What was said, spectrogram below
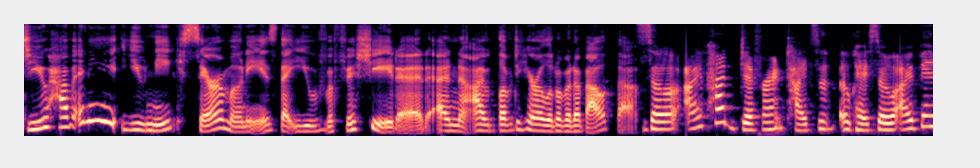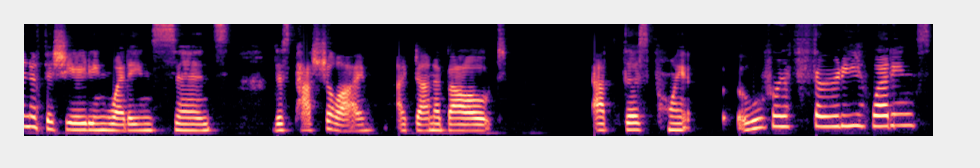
do you have any unique ceremonies that you've officiated? And I would love to hear a little bit about them. So I've had different types of, okay, so I've been officiating weddings since this past July. I've done about, at this point, over 30 weddings.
